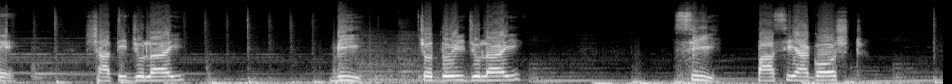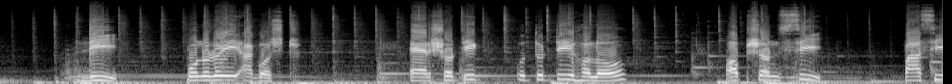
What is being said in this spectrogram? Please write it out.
এ, সাতই জুলাই, বি, চোদ্দই জুলাই, সি, পাঁচই আগস্ট, ডি পনেরোই আগস্ট। এর সঠিক উত্তরটি হল অপশন সি পাঁচই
